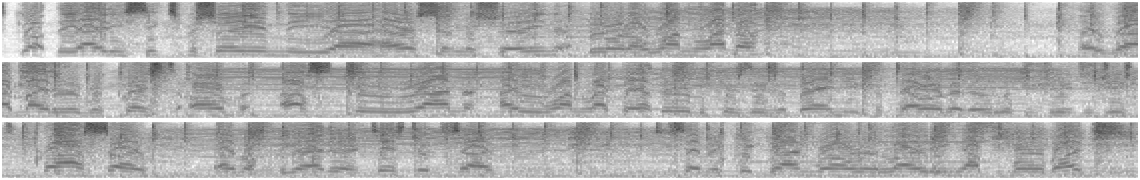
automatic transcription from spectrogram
It's got the 86 machine, the uh, Harrison machine, doing a one lapper. They've uh, made a request of us to run a one lap out there because there's a brand new propeller that they're looking to introduce to the class. So they've offered to go out there and test it. So just having a quick run while we're loading up more boats.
